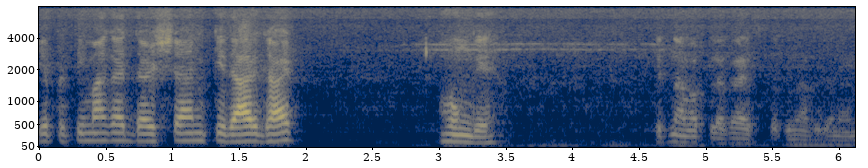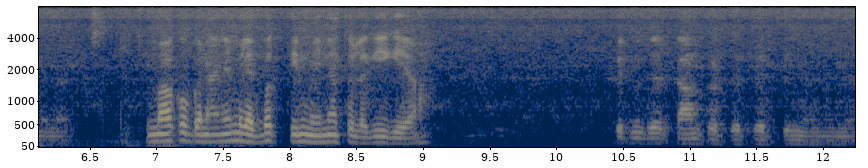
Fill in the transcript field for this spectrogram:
ये प्रतिमा का दर्शन केदार घाट होंगे। कितना वक्त लगा इस प्रतिमा को बनाने में? प्रतिमा को बनाने में लगभग तीन महीना तो लग ही गया। कितनी देर काम करते थे तीन महीने में।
